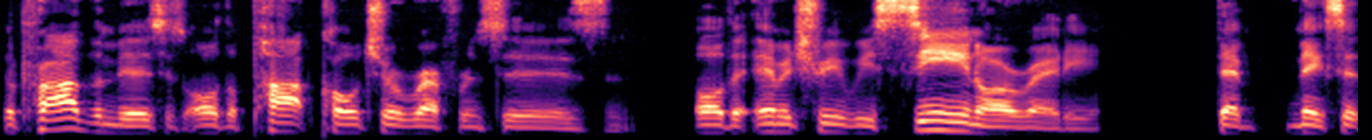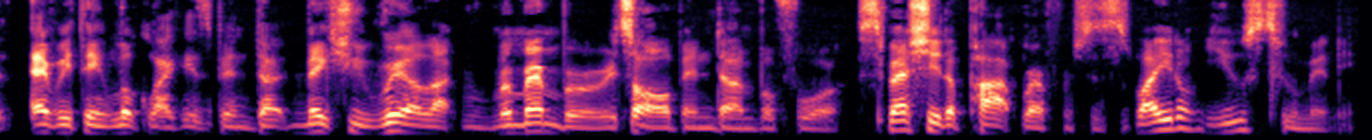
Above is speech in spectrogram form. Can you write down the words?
The problem is, is all the pop culture references, and all the imagery we've seen already, that makes it everything look like it's been done. Makes you realize, remember, it's all been done before. Especially the pop references. That's why you don't use too many.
